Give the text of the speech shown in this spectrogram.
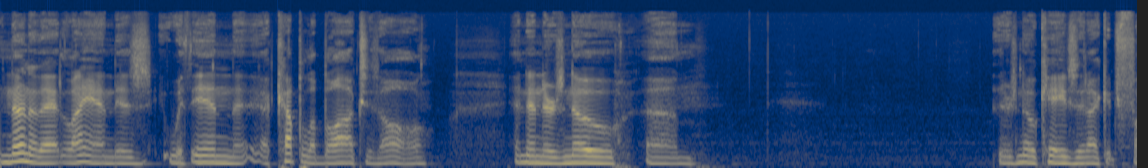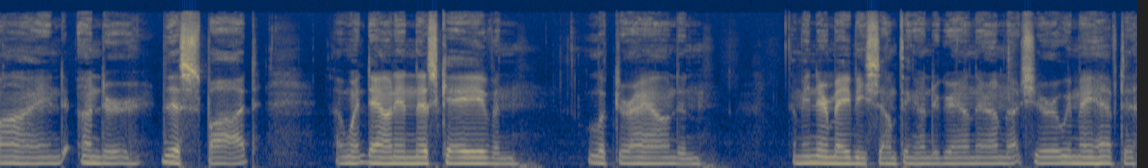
none of that land is within a couple of blocks is all, and then there's no um, there's no caves that I could find under this spot. I went down in this cave and looked around, and I mean there may be something underground there. I'm not sure. We may have to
